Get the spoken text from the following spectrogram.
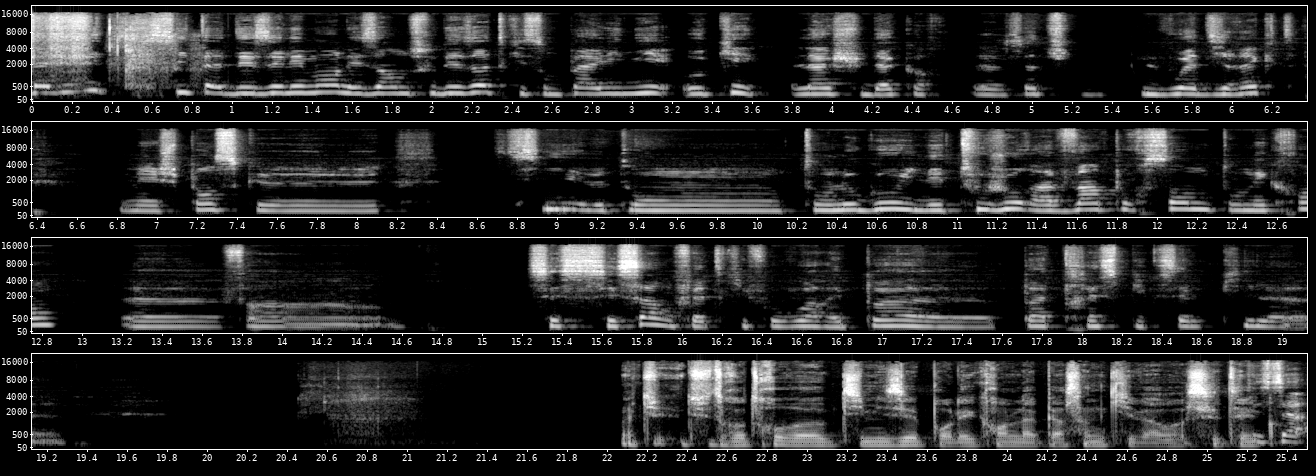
la limite si t'as des éléments les uns en dessous des autres qui sont pas alignés, ok, là je suis d'accord, euh, ça tu, le vois direct, mais je pense que si ton ton logo il est toujours à 20% de ton écran, enfin c'est ça en fait qu'il faut voir et pas, euh, pas 13 pixels pile. Euh. Tu, te retrouves à optimiser pour l'écran de la personne qui va recéter. C'est ça.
